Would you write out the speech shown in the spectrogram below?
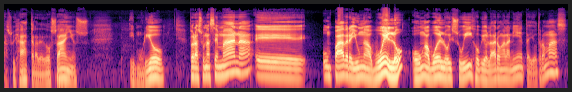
a su hijastra de dos años y murió. Pero hace una semana eh, un padre y un abuelo, o un abuelo y su hijo violaron a la nieta y otra más.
